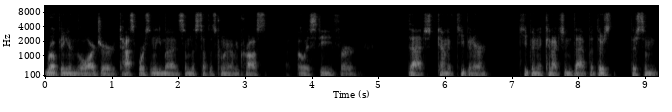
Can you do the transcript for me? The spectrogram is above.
roping in the larger task force and Lima and some of the stuff that's going on across OSD for that, just kind of keeping our keeping a connection to that. But there's there's some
